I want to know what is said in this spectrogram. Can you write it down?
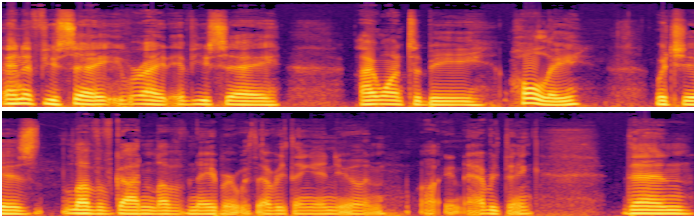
And if you say, right, if you say, I want to be holy, which is love of God and love of neighbor with everything in you and, uh, and everything, then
